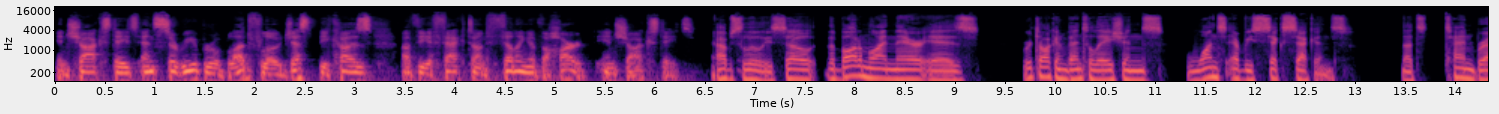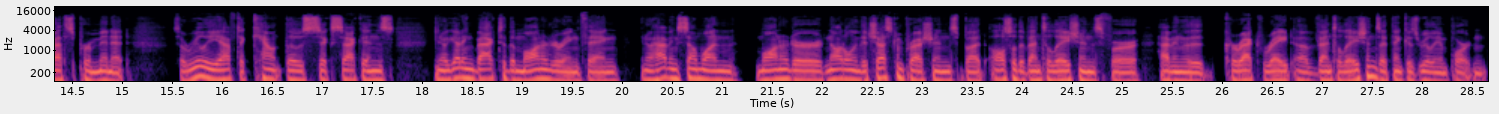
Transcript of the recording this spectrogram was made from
in shock states and cerebral blood flow just because of the effect on filling of the heart in shock states. Absolutely. So the bottom line there is we're talking ventilations once every six seconds. That's 10 breaths per minute. So really you have to count those six seconds. You know, getting back to the monitoring thing, you know, having someone monitor not only the chest compressions, but also the ventilations for having the correct rate of ventilations, I think is really important.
